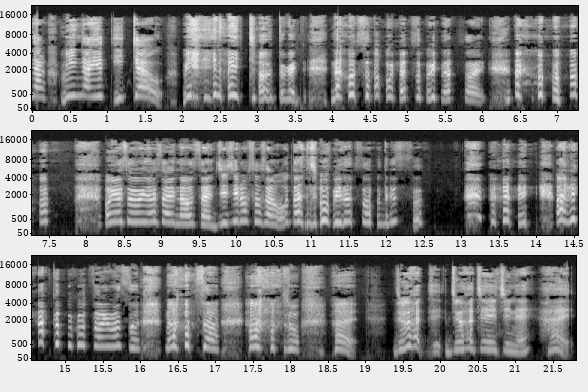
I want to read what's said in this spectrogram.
な、みんな言っちゃう。みんな言っちゃうとか言って。なおさんおやすみなさい。おやすみなさい、なおさん。ジジロソさんお誕生日だそうです。はい。ありがとうございます。なおさん。あの、はい。18、18日ね。はい。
